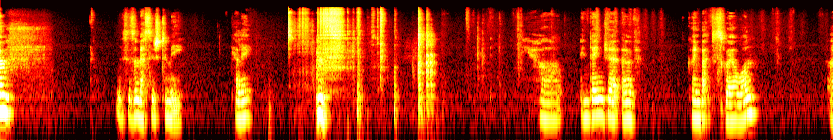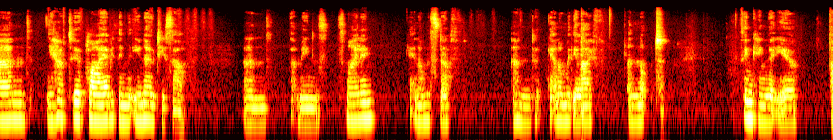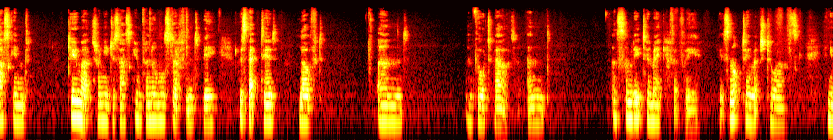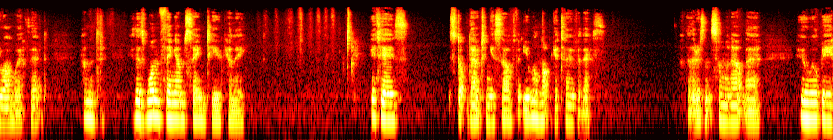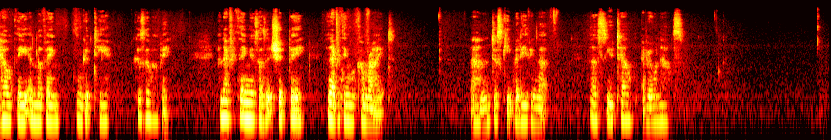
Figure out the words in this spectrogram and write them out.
Um, this is a message to me, Kelly. You're in danger of going back to square one, and you have to apply everything that you know to yourself, and that means smiling, getting on with stuff, and getting on with your life, and not thinking that you're asking too much when you're just asking for normal stuff and to be respected, loved, and and thought about, and and somebody to make effort for you. It's not too much to ask, and you are worth it. And if there's one thing I'm saying to you, Kelly, it is stop doubting yourself that you will not get over this. That there isn't someone out there who will be healthy and loving and good to you, because there will be. And everything is as it should be, and everything will come right. And just keep believing that as you tell everyone else.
